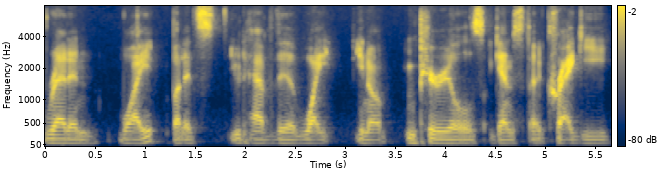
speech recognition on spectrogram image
red and white, but it's you'd have the white, you know, Imperials against the craggy,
